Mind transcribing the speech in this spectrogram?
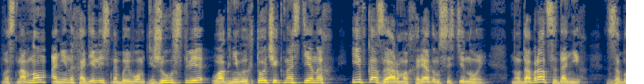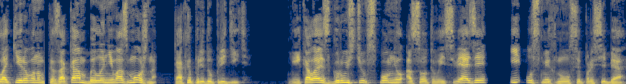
В основном они находились на боевом дежурстве, у огневых точек на стенах и в казармах рядом со стеной, но добраться до них заблокированным казакам было невозможно, как и предупредить. Николай с грустью вспомнил о сотовой связи и усмехнулся про себя.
